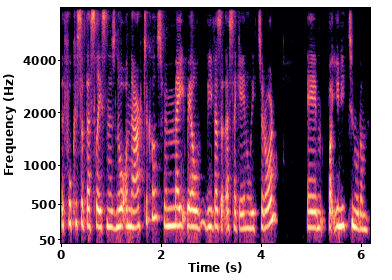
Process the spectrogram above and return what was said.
The focus of this lesson is not on the articles. We might well revisit this again later on, um, but you need to know them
